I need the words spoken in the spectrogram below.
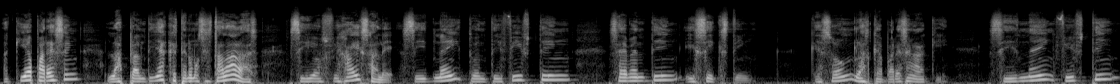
Aquí aparecen las plantillas que tenemos instaladas. Si os fijáis, sale Sydney 2015, 17 y 16, que son las que aparecen aquí. Sydney 15,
